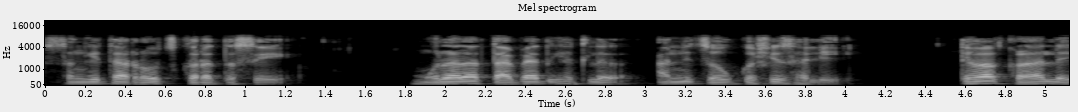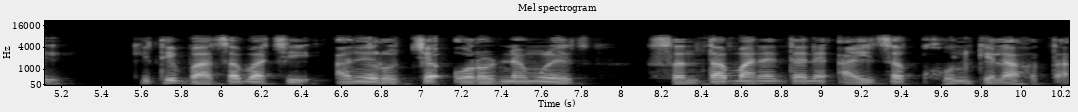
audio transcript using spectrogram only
संगीता रोज करत असे. मुलाला ताब्यात घेतलं आणि चौकशी झाली. तेव्हा कळाले की ती बाचाबाची आणि रोजच्या ओरडण्यामुळेच संतापाने त्याने आईचा खून केला होता.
